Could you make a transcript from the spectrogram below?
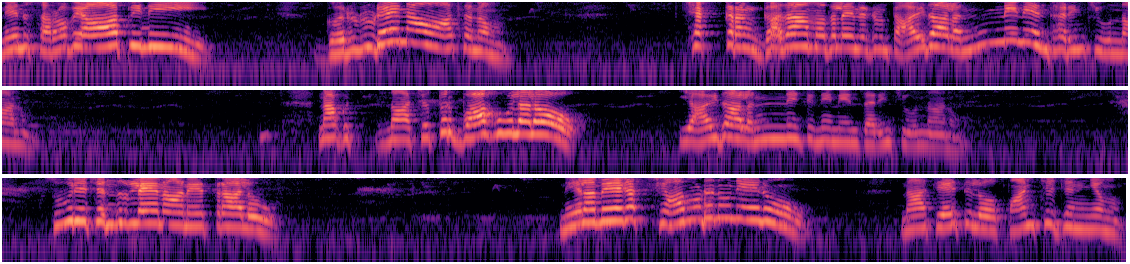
నేను సర్వవ్యాపిని గరుడే నా ఆసనం. చక్రం గద మొదలైనటువంటి ఆయుధాలన్నీ నేను ధరించి ఉన్నాను. నాకు నా చతుర్బాహువులలో ఈ ఆయుధాలన్నింటినీ నేను ధరించి ఉన్నాను. సూర్యచంద్రులే నా నేత్రాలు. నీలమేఘ శ్యాముడను నేను. నా చేతిలో పాంచజన్యం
